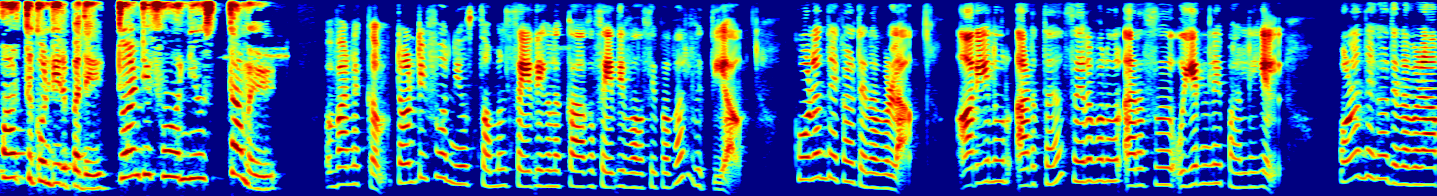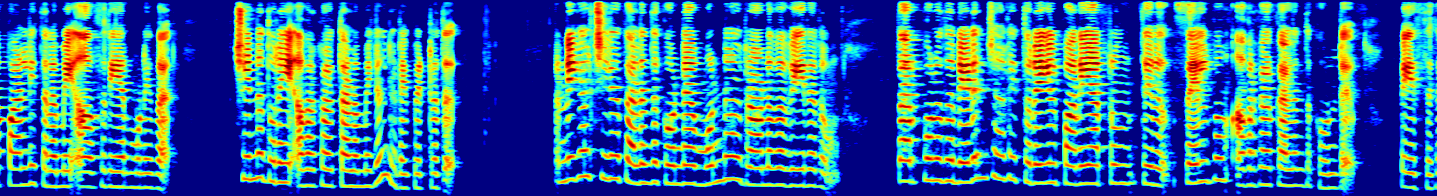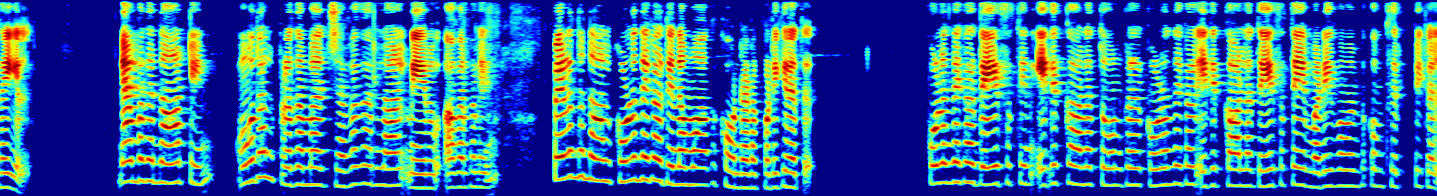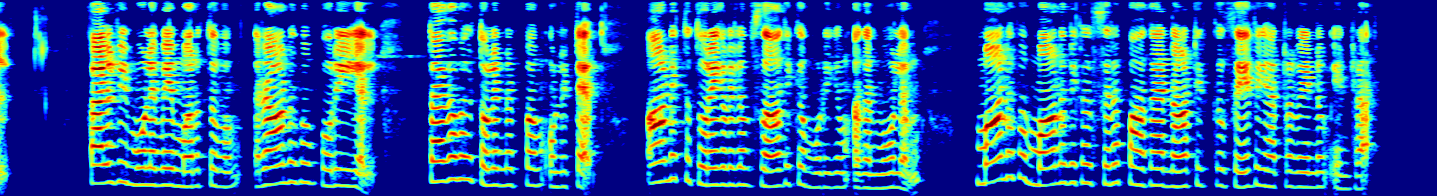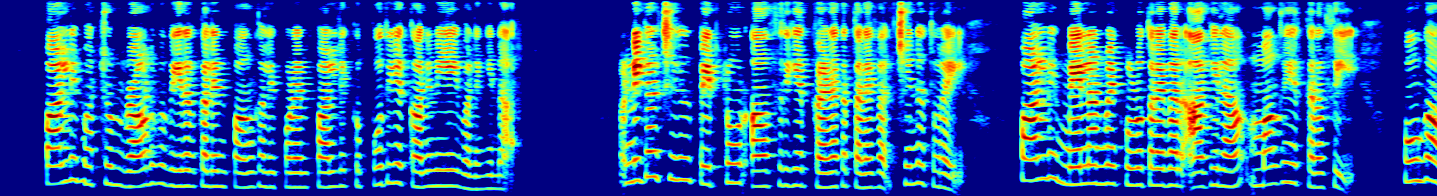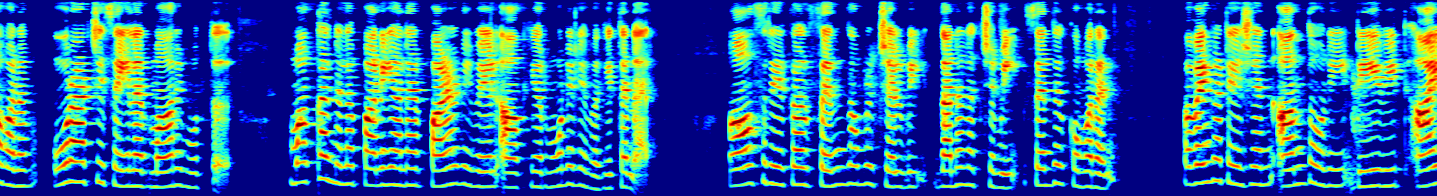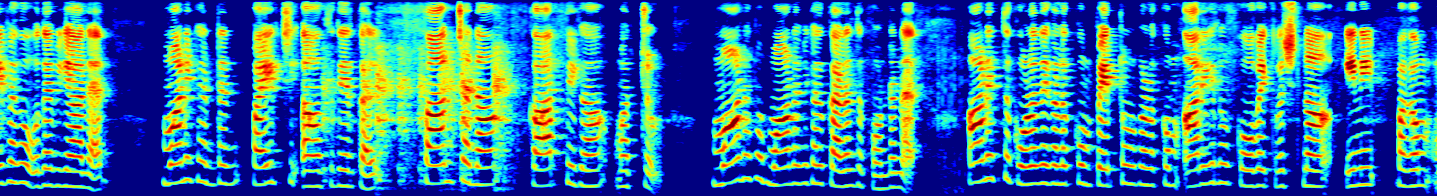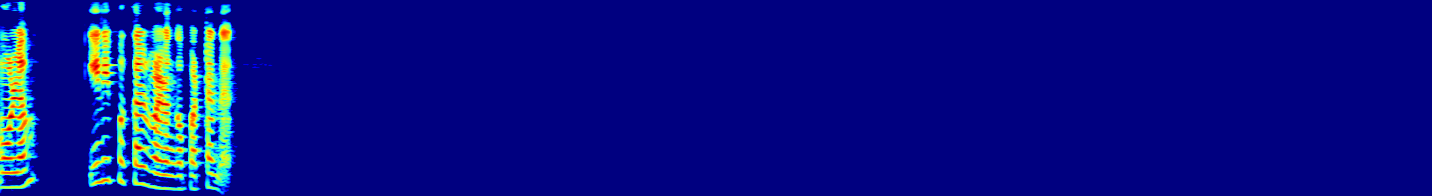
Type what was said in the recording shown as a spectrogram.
பார்த்து கொண்டிருப்பது twenty four news Tamil. வணக்கம். டுவெண்ட்டி ஃபோர் நியூஸ் தமிழ் செய்திகளுக்காக செய்தி வாசிப்பவர் வித்யா. குழந்தைகள் தின விழா. அரியலூர் அடுத்த சிறுவலூர் அரசு உயர்நிலைப் பள்ளியில் குழந்தைகள் தின விழா பள்ளி தலைமை ஆசிரியர் முனைவர் சின்னதுரை அவர்கள் தலைமையில் நடைபெற்றது. நிகழ்ச்சியில் கலந்து கொண்ட முன்னாள் ராணுவ வீரரும் தற்பொழுது நெடுஞ்சாலை துறையில் பணியாற்றும் திரு செல்வம் அவர்கள் கலந்து கொண்டு பேசுகையில் நமது நாட்டின் முதல் பிரதமர் ஜவஹர்லால் நேரு அவர்களின் பிறந்த நாள் குழந்தைகள் தினமாக கொண்டாடப்படுகிறது. குழந்தைகள் தேசத்தின் எதிர்கால தூண்கள் குழந்தைகள் எதிர்கால தேசத்தை வடிவமைக்கும் சிற்பிகள் கல்வி மூலமே மருத்துவம் இராணுவம் பொறியியல் தகவல் தொழில்நுட்பம் உள்ளிட்ட அனைத்து துறைகளிலும் சாதிக்க முடியும். அதன் மூலம் மாணவ மாணவிகள் சிறப்பாக நாட்டிற்கு சேவையாற்ற வேண்டும் என்றார். பள்ளி மற்றும் ராணுவ வீரர்களின் பங்களிப்புடன் பள்ளிக்கு புதிய கணினியை வழங்கினார். நிகழ்ச்சியில் பெற்றோர் ஆசிரியர் கழக தலைவர் சின்னதுரை பள்ளி மேலாண்மை குழு தலைவர் அகிலா மங்கையர்கரசி பூங்காவனம் ஊராட்சி செயலர் மாரிமுத்து மக்கள் நல பணியாளர் பழனிவேல் ஆகியோர் முன்னிலை வகித்தனர். ஆசிரியர்கள் செந்தமிழ் செல்வி தனலட்சுமி செந்தில்குமரன் வெங்கடேசன் அந்தோனி டேவிட் ஆய்வக உதவியாளர் மணிகண்டன் பயிற்சி ஆசிரியர்கள் காஞ்சனா கார்த்திகா மற்றும் மாணவ மாணவிகள் கலந்து கொண்டனர். அனைத்து குழந்தைகளுக்கும் பெற்றோர்களுக்கும் அரியலூர் கோவை கிருஷ்ணா இனிப்பகம் மூலம் இனிப்புகள் வழங்கப்பட்டன.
